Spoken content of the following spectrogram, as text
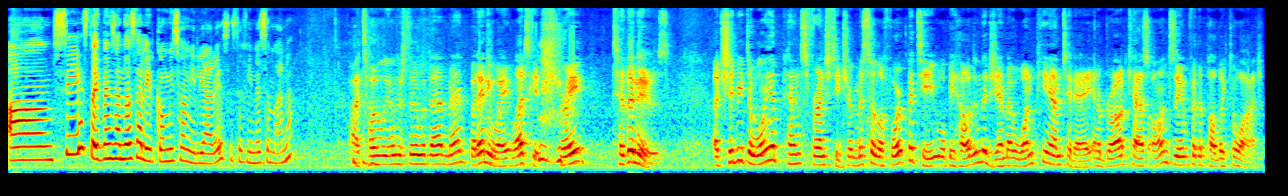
Um, sí, estoy pensando salir con mis familiares este fin de semana. I totally understood what that meant, but anyway, let's get straight to the news. A tribute to William Penn's French teacher, Mr. Lafort Petit, will be held in the gym at 1 p.m. today and a broadcast on Zoom for the public to watch.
